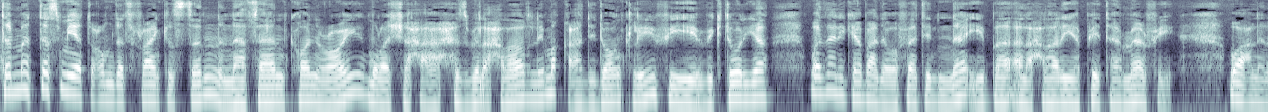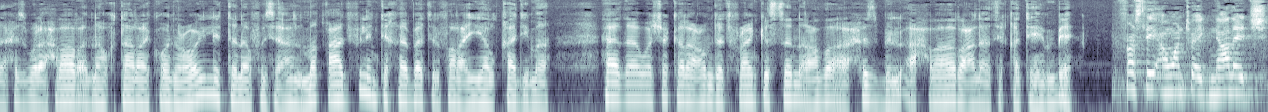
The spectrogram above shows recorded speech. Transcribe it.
تمت تسمية عمدة فرانكستون ناثان كونروي مرشح حزب الأحرار لمقعد دونكلي في فيكتوريا وذلك بعد وفاة النائبة الأحرارية بيتا ميرفي. وأعلن حزب الأحرار أنه اختار كونروي للتنافس على المقعد في الانتخابات الفرعية القادمة. هذا وشكر عمدة فرانكستون أعضاء حزب الأحرار على ثقتهم به. Firstly, I want to acknowledge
